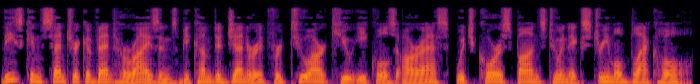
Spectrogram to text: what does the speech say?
These concentric event horizons become degenerate for 2RQ equals RS, which corresponds to an extremal black hole.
